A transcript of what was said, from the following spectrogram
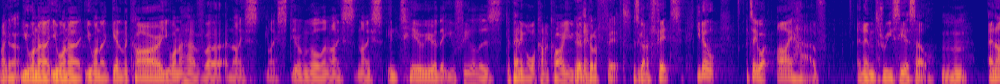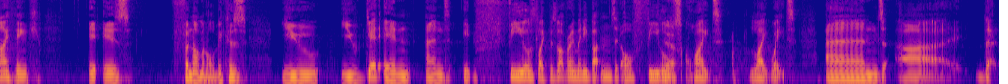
Right, Yeah. you wanna you wanna you wanna get in the car. You wanna have a, a nice nice steering wheel, a nice nice interior that you feel is depending on what kind of car you Yeah, get. it's in, gotta fit. It's got to fit. You know, I tell you what, I have an M3 CSL, Mm. and I think it is phenomenal because you you get in and it feels like there's not very many buttons. It all feels Yeah. quite lightweight, and uh, that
